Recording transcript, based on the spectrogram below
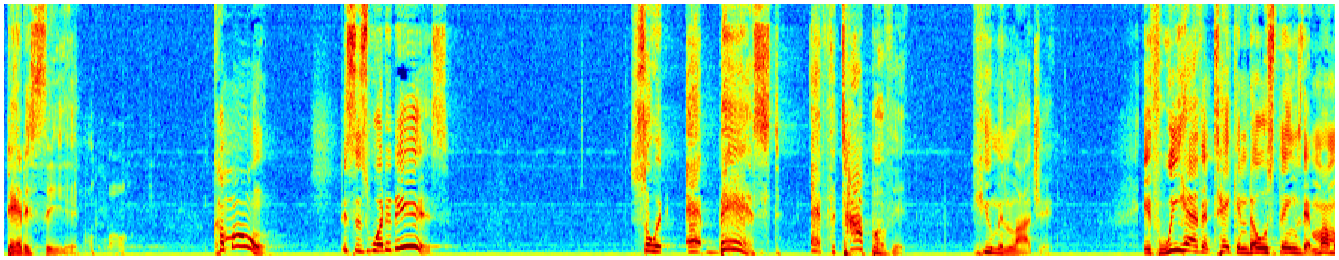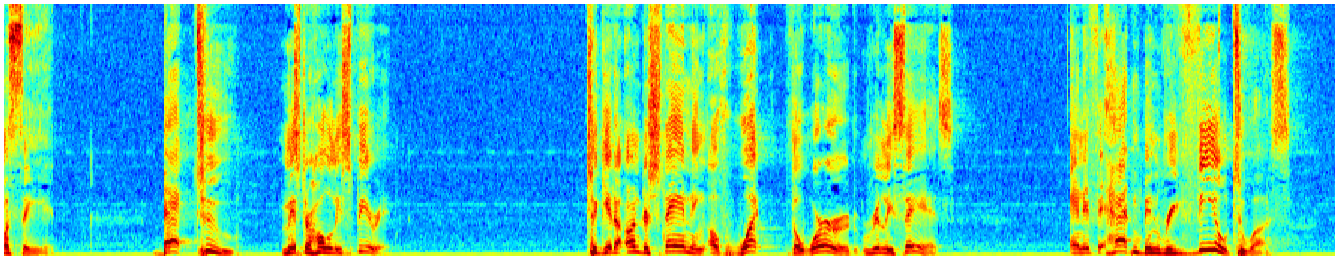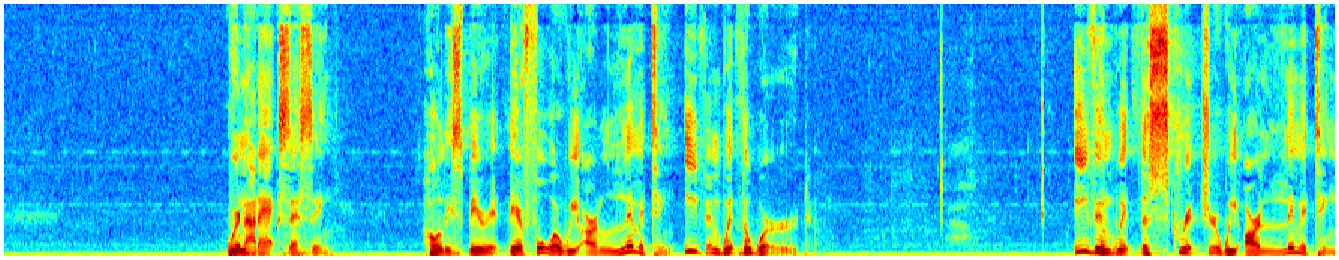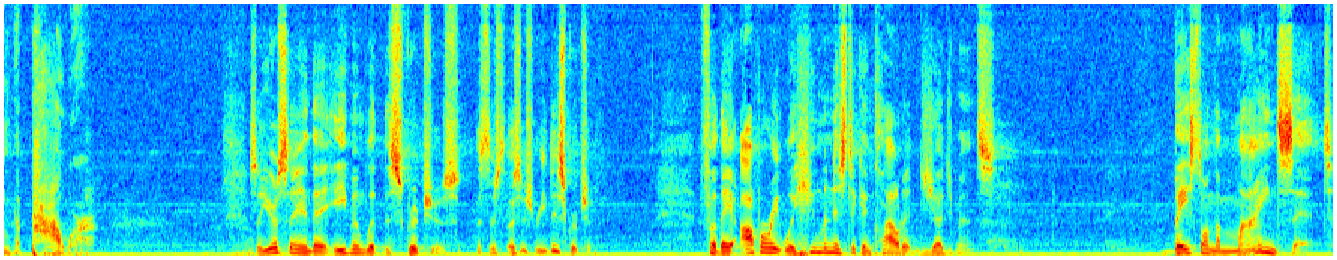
Daddy said. Come on. This is what it is. So, it, at best, at the top of it, human logic. If we haven't taken those things that Mama said back to Mr. Holy Spirit to get an understanding of what the word really says, and if it hadn't been revealed to us, we're not accessing Holy Spirit. Therefore, we are limiting, even with the word, even with the scripture, we are limiting the power. So you're saying that even with the scriptures, let's just, let's just read this scripture. For they operate with humanistic and clouded judgments based on the mindset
